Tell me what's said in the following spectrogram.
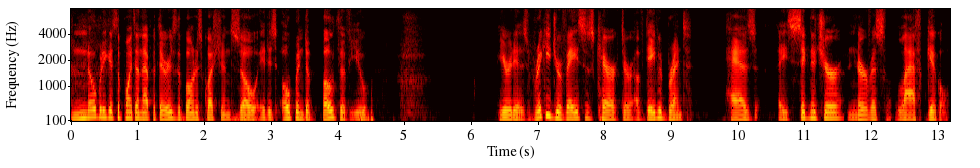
nobody gets the points on that, but there is the bonus question. So it is open to both of you. Here it is. Ricky Gervais's character of David Brent has a signature nervous laugh giggle that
